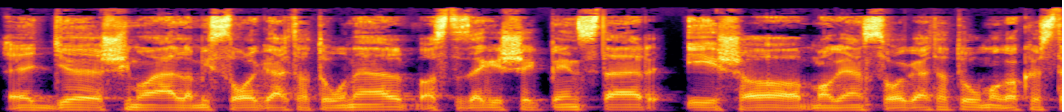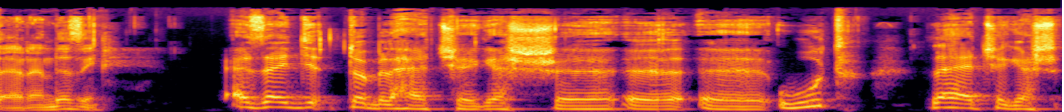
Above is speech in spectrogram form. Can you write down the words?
egy sima állami szolgáltatónál azt az egészségpénztár és a magánszolgáltató maga közt elrendezi? Ez egy több lehetséges út lehetséges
